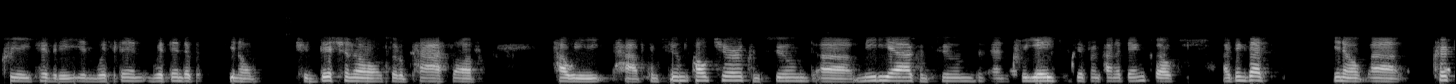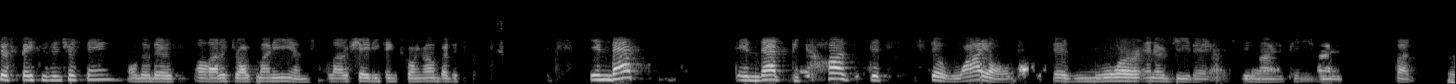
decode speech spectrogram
creativity in within within the you know traditional sort of path of how we have consumed culture, consumed uh, media, consumed and create different kind of things. So I think that you know uh, crypto space is interesting, although there's a lot of drug money and a lot of shady things going on. But it's, in that in that because it's still wild, there's more energy there, in my opinion. But mm.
